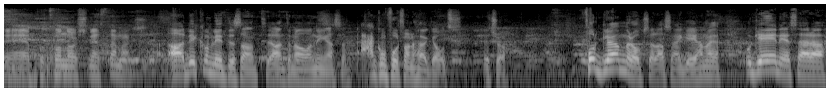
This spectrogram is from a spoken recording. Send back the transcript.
eh, på Connors nästa match? Ja, det kommer bli intressant. Jag har inte en aning alltså. Han kommer fortfarande ha höga odds, det tror jag. Folk glömmer också alla såna här grejer. Och grejen är så här,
